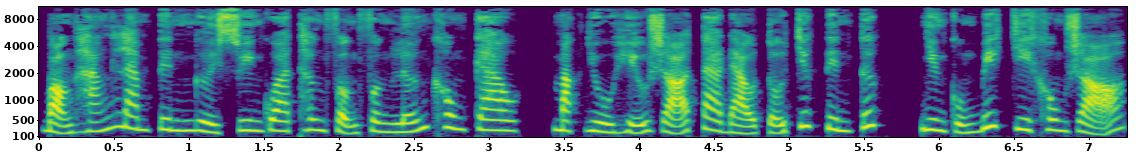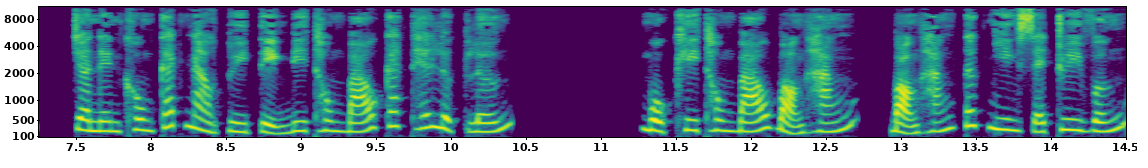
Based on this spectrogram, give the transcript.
Bọn hắn Lam Tinh người xuyên qua thân phận phần lớn không cao, mặc dù hiểu rõ tà đạo tổ chức tin tức, nhưng cũng biết chi không rõ, cho nên không cách nào tùy tiện đi thông báo các thế lực lớn. Một khi thông báo bọn hắn, bọn hắn tất nhiên sẽ truy vấn,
